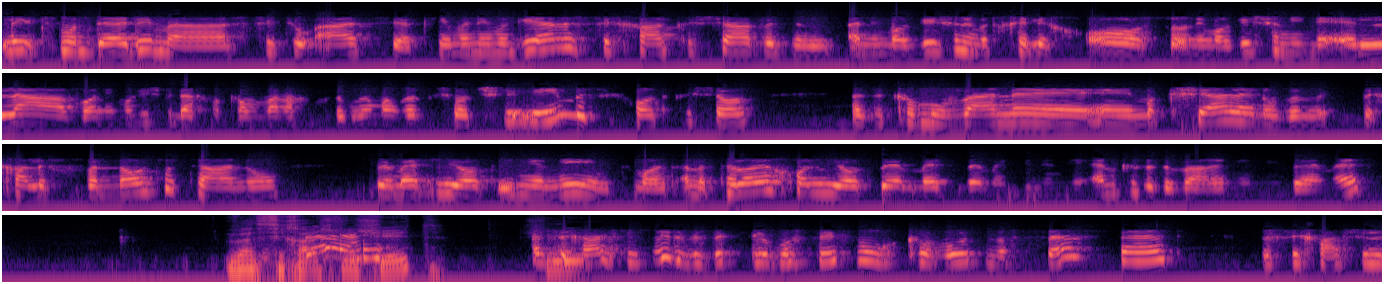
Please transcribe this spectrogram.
להתמודד עם הסיטואציה. כי אם אני מגיעה לשיחה קשה ואני מרגיש שאני מתחיל לכעוס, או אני מרגיש שאני נעלב, או אני מרגיש בדרך כלל כמובן אנחנו מדברים על רגשות שליליים בשיחות קשות, אז זה כמובן מקשה עלינו ובכלל לפנות אותנו באמת להיות ענייניים. זאת אומרת, אתה לא יכול להיות באמת באמת ענייני, אין כזה דבר ענייני באמת. והשיחה השלישית? השיחה השלישית, וזה כאילו מוסיף מורכבות נוספת, זו שיחה של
